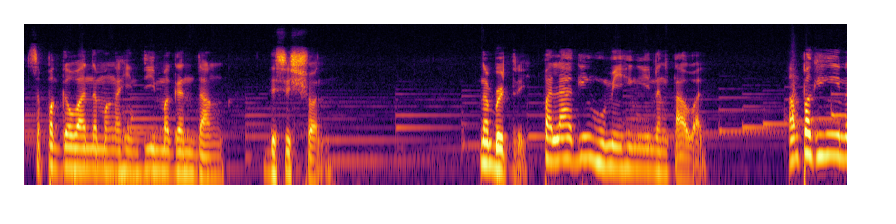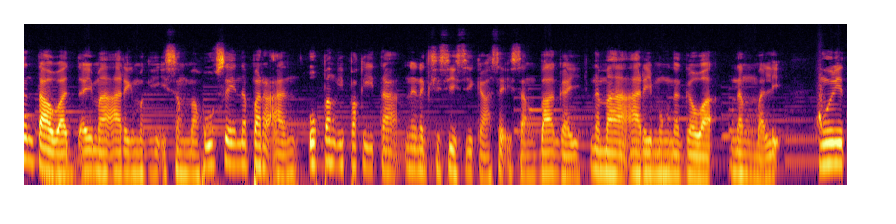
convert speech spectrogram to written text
sa paggawa ng mga hindi magandang desisyon. Number 3. Palaging humihingi ng tawad. Ang paghingi ng tawad ay maaaring maging isang mahusay na paraan upang ipakita na nagsisisi ka sa isang bagay na maaari mong nagawa ng mali. Ngunit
